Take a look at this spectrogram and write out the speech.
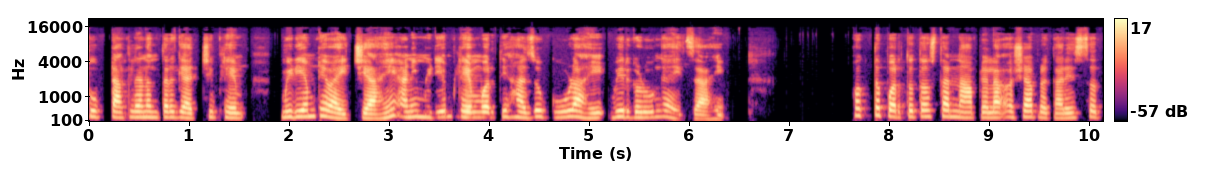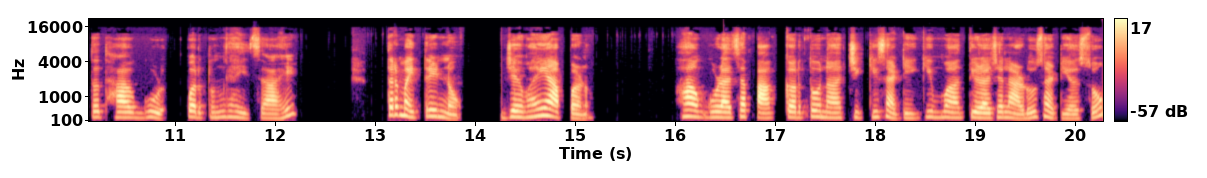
तूप टाकल्यानंतर गॅसची फ्लेम मीडियम ठेवायची आहे आणि मीडियम फ्लेमवरती हा जो गूळ आहे विरघळून घ्यायचा आहे. फक्त परतत असताना आपल्याला अशा प्रकारे सतत हा गूळ परतून घ्यायचा आहे. तर मैत्रिणींनो जेव्हाही आपण हा गुळाचा पाक करतो ना चिक्कीसाठी किंवा तिळाच्या लाडूसाठी असो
